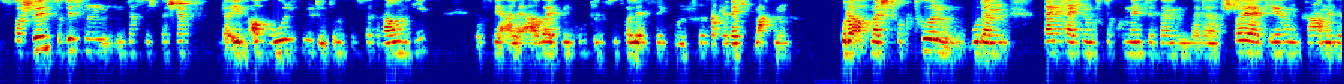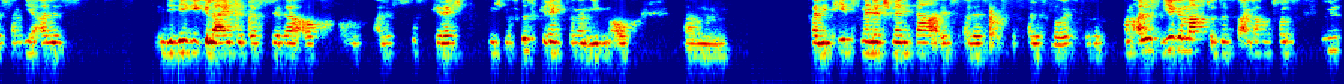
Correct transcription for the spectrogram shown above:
es war schön zu wissen, dass sich der Chef da eben auch wohlfühlt und uns das Vertrauen gibt, dass wir alle Arbeiten gut und zuverlässig und fristgerecht machen. Oder auch mal Strukturen, wo dann Freizeichnungsdokumente beim, bei der Steuererklärung kamen. Das haben wir alles in die Wege geleitet, dass wir da auch alles fristgerecht, nicht nur fristgerecht, sondern eben auch ähm, Qualitätsmanagement da ist, alles, dass das alles läuft. Also haben alles wir gemacht und das war einfach ein tolles Gefühl.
